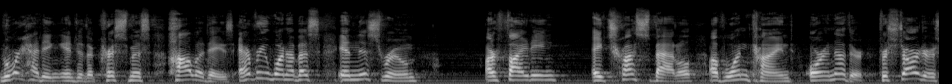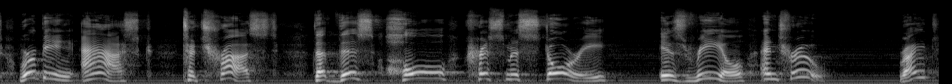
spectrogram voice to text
We're heading into the Christmas holidays. Every one of us in this room are fighting a trust battle of one kind or another. For starters, we're being asked to trust that this whole Christmas story is real and true, right?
